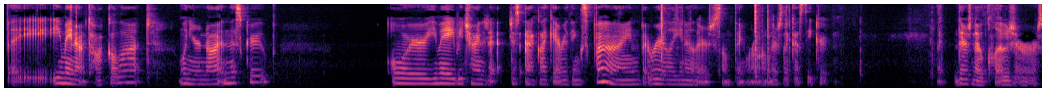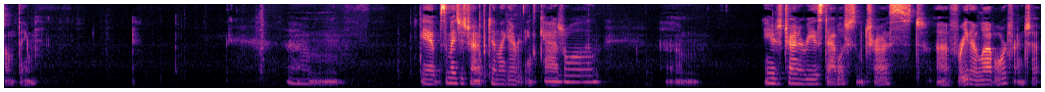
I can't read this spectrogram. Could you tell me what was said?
But you may not talk a lot when you're not in this group. Or you may be trying to just act like everything's fine, but really, you know, there's something wrong. There's like a secret. There's no closure or something. Um, Yeah, somebody's just trying to pretend like everything's casual. Um, you're just trying to reestablish some trust uh, for either love or friendship.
